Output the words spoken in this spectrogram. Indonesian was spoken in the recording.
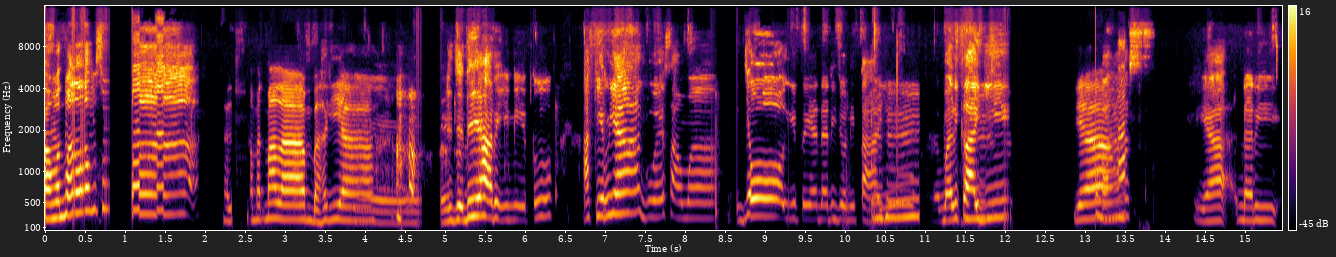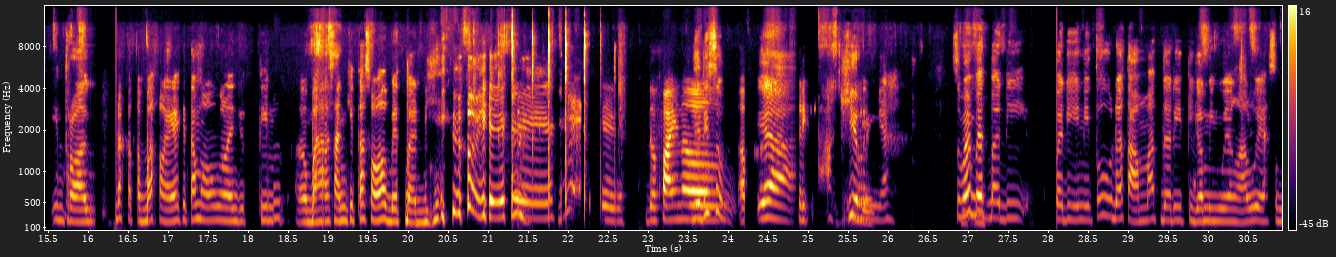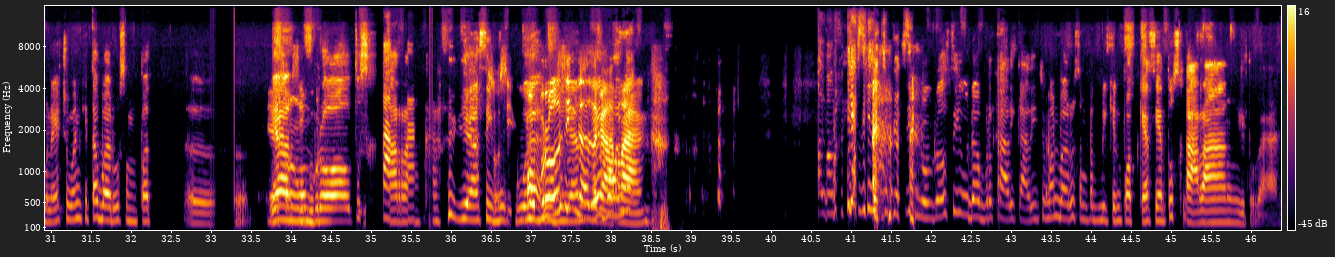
Selamat malam semua. Selamat malam, bahagia. Eh, Jadi hari ini itu akhirnya gue sama Jo gitu ya dari Jonita Ayu balik lagi Ya, bahas ya dari intro lagu udah ketebak lah ya kita mau ngelanjutin eh, bahasan kita soal bad buddy. Yeay. the final. Jadi apa, ya trik. akhirnya sebenarnya bad buddy buddy ini tuh udah tamat dari tiga minggu yang lalu ya sebenarnya cuman kita baru sempet eh, ya, sibuk. ngobrol tuh sekarang ya sibuk gue Ngobrol sih nggak sekarang. Iya sih juga sih ngobrol sih udah berkali-kali cuman baru sempet bikin podcastnya tuh sekarang gitu kan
